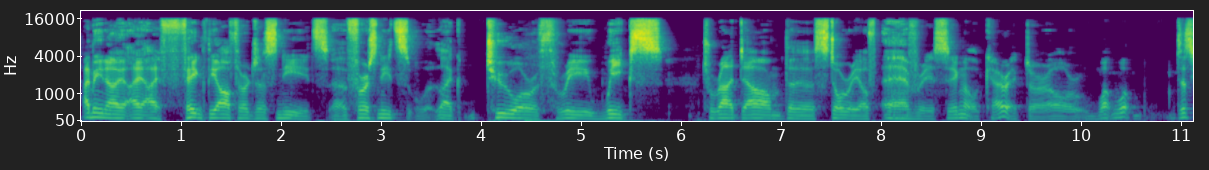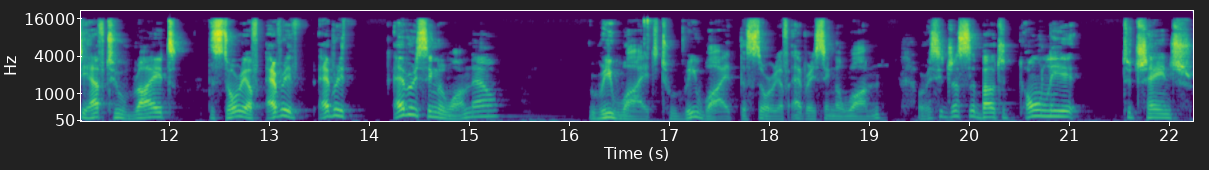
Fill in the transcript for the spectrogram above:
I mean, I, I, I think the author just needs uh, first needs like two or three weeks to write down the story of every single character or what what does he have to write the story of every every every single one now? Rewrite to rewrite the story of every single one? Or is he just about to only to change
